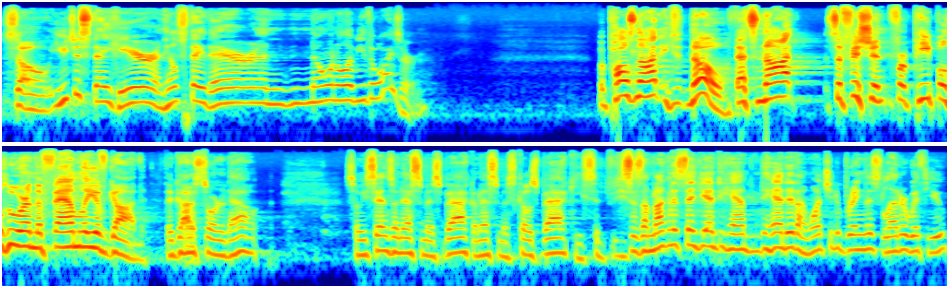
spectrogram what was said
So you just stay here and he'll stay there and no one will be the wiser. But Paul's not, no, that's not sufficient for people who are in the family of God. They've got to sort it out. So he sends Onesimus back. Onesimus goes back. He, said, he says, I'm not going to send you empty handed. I want you to bring this letter with you.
